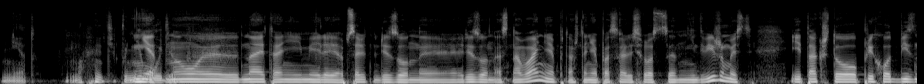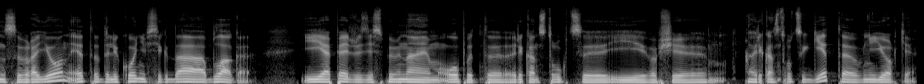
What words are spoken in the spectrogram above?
нет, типа не Нет, будем. ну э, на это они имели абсолютно резонные, резонные основания, потому что они опасались роста цен на недвижимость. И так что приход бизнеса в район — это далеко не всегда благо. И опять же здесь вспоминаем опыт э, реконструкции и вообще реконструкции гетто в Нью-Йорке,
